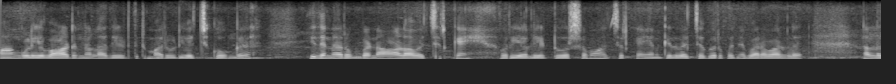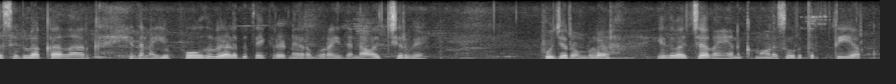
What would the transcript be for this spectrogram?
மாங்கொலையோ வாடுனாலும் அதை எடுத்துகிட்டு மறுபடியும் வச்சுக்கோங்க. இதை நான் ரொம்ப நாளாக வச்சுருக்கேன். ஒரு ஏழு எட்டு வருஷமாக வச்சுருக்கேன். எனக்கு இது வச்ச பிறகு கொஞ்சம் பரவாயில்ல. நல்லா செல்வாக்காக தான் இருக்கேன் இதை நான் எப்போதும் விளக்கு தேய்க்கிற நேரம் பூரா இதை நான் வச்சுருவேன். பூஜை ரூமில் இதை வச்சால் தான் எனக்கு மனசு ஒரு திருப்தியாக இருக்கும்.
